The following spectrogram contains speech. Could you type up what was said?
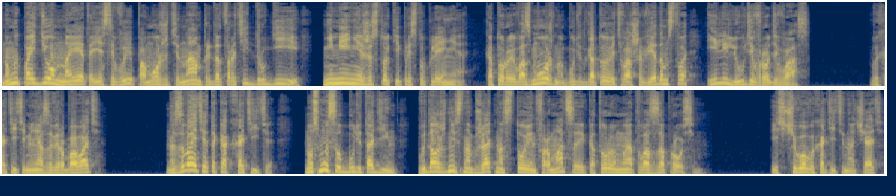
Но мы пойдем на это, если вы поможете нам предотвратить другие, не менее жестокие преступления, которые, возможно, будет готовить ваше ведомство или люди вроде вас. Вы хотите меня завербовать? Называйте это как хотите, но смысл будет один. Вы должны снабжать нас той информацией, которую мы от вас запросим. И с чего вы хотите начать?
